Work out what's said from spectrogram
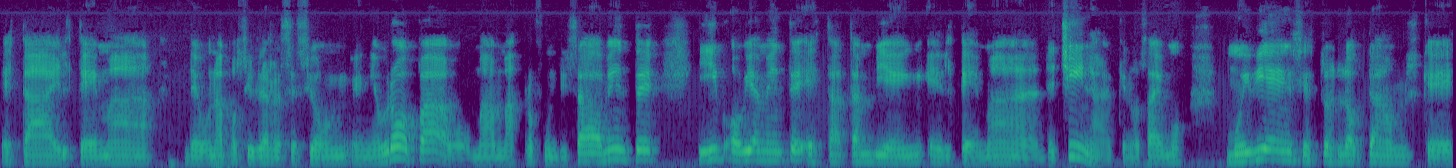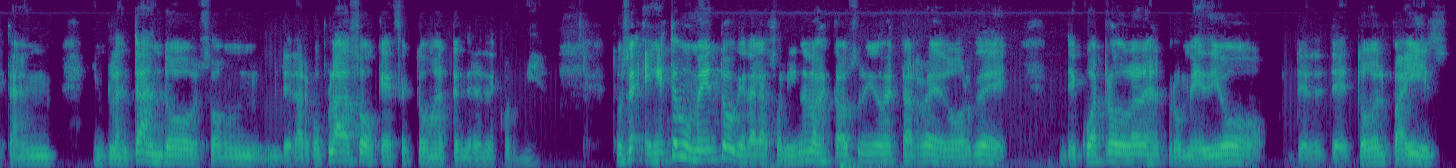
Está el tema de una posible recesión en Europa o más, profundizadamente. Y obviamente está también el tema de China, que no sabemos muy bien si estos lockdowns que están implantando son de largo plazo o qué efecto van a tener en la economía. Entonces, en este momento que la gasolina en los Estados Unidos está alrededor de, de 4 dólares el promedio de todo el país,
